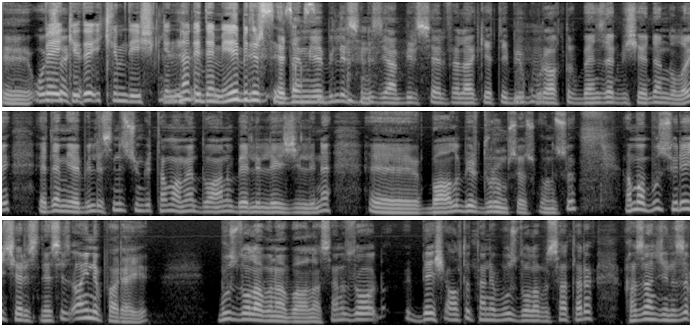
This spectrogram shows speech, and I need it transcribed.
E, oysa Belki ki- de iklim değişikliğinden İklim- edemeyebilirsiniz aslında. edemeyebilirsiniz. yani bir sel felaketi, bir kuraklık benzer bir şeyden dolayı edemeyebilirsiniz. Çünkü tamamen doğanın belirleyiciliğine e, bağlı bir durum söz konusu. Ama bu süre içerisinde siz aynı parayı buzdolabına bağlasanız o 5-6 tane buzdolabı satarak kazancınızı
